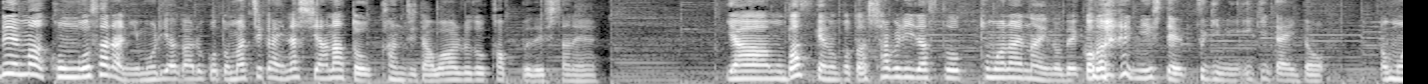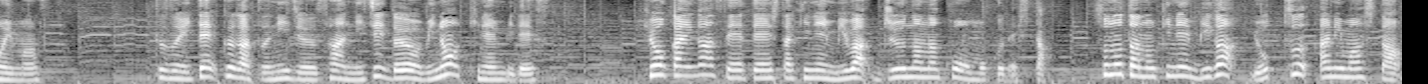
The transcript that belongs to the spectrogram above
で、まあ今後さらに盛り上がること間違いなしやなと感じたワールドカップでしたね。いやーもうバスケのことは喋り出すと止まらないので、この辺にして次に行きたいと思います。続いて9月23日土曜日の記念日です。協会が制定した記念日は17項目でした。その他の記念日が4つありました。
